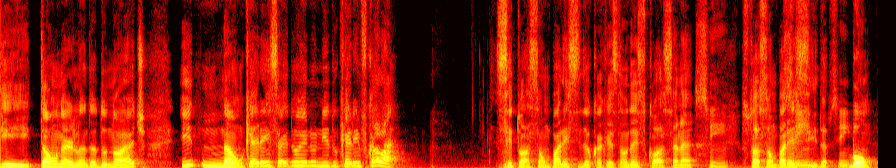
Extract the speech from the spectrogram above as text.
estão na Irlanda do Norte e não querem sair do Reino Unido, querem ficar lá. Situação parecida com a questão da Escócia, né? Sim. Situação parecida. sim. Bom,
